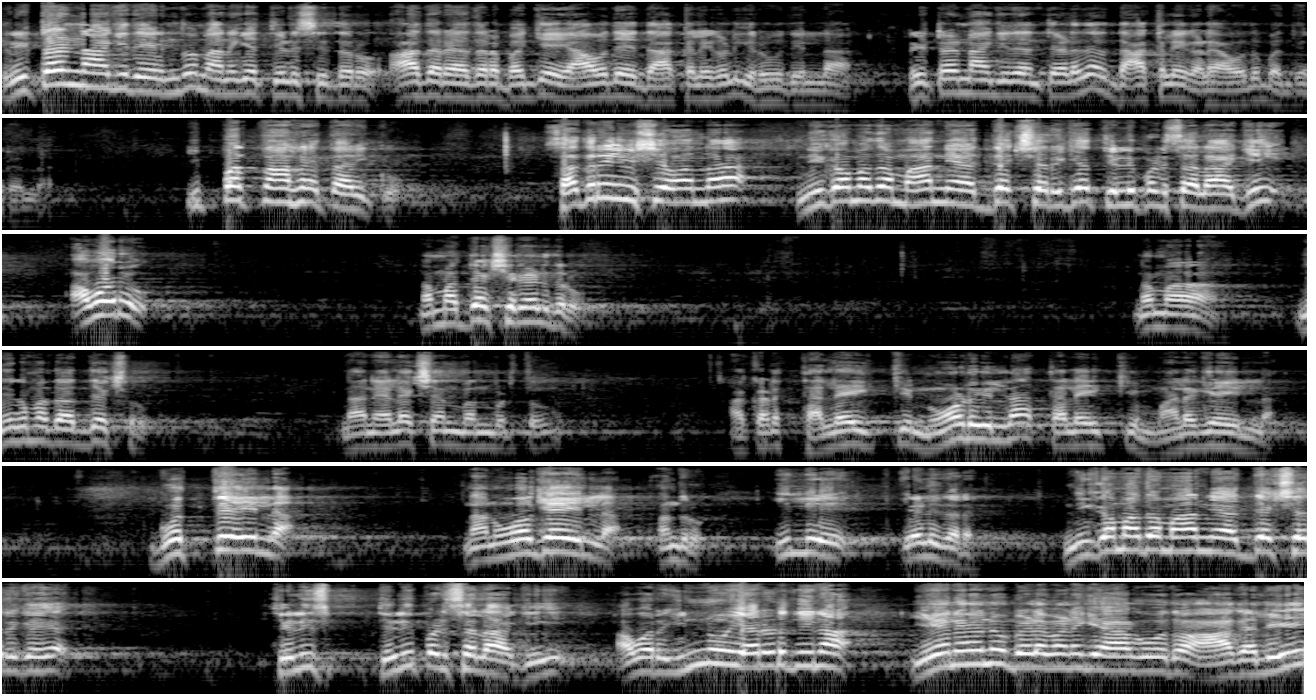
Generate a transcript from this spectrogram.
ರಿಟರ್ನ್ ಆಗಿದೆ ಎಂದು ನನಗೆ ತಿಳಿಸಿದರು. ಆದರೆ ಅದರ ಬಗ್ಗೆ ಯಾವುದೇ ದಾಖಲೆಗಳು ಇರುವುದಿಲ್ಲ. ರಿಟರ್ನ್ ಆಗಿದೆ ಅಂತ ಹೇಳಿದ್ರೆ ದಾಖಲೆಗಳು ಯಾವುದು ಬಂದಿರಲ್ಲ. ಇಪ್ಪತ್ನಾಲ್ಕನೇ ತಾರೀಕು. ಸದರಿ ವಿಷಯವನ್ನ ನಿಗಮದ ಮಾನ್ಯ ಅಧ್ಯಕ್ಷರಿಗೆ ತಿಳಿಪಡಿಸಲಾಗಿ ಅವರು ನಮ್ಮ ಅಧ್ಯಕ್ಷರು ಹೇಳಿದರು. ನಮ್ಮ ನಿಗಮದ ಅಧ್ಯಕ್ಷರು, ನಾನು ಎಲೆಕ್ಷನ್ ಬಂದ್ಬಿಡ್ತು. ಆ ಕಡೆ ತಲೆ ಇಕ್ಕಿ ನೋಡು ಇಲ್ಲ, ತಲೆ ಇಕ್ಕಿ ಮಲಗೇ ಇಲ್ಲ. ಗೊತ್ತೇ ಇಲ್ಲ. ನಾನು ಹೋಗೇ ಇಲ್ಲ ಅಂದರು. ಇಲ್ಲಿ ಹೇಳಿದ್ದಾರೆ, ನಿಗಮದ ಮಾನ್ಯ ಅಧ್ಯಕ್ಷರಿಗೆ ತಿಳಿಸ್ ತಿಳಿಪಡಿಸಲಾಗಿ ಅವರು ಇನ್ನೂ ಎರಡು ದಿನ ಏನೇನು ಬೆಳವಣಿಗೆ ಆಗುವುದು ಆಗಲಿ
